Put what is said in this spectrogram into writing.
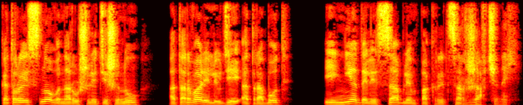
которые снова нарушили тишину, оторвали людей от работ и не дали саблям покрыться ржавчиной.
